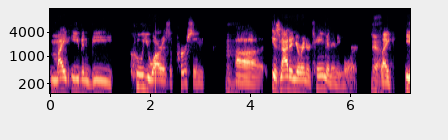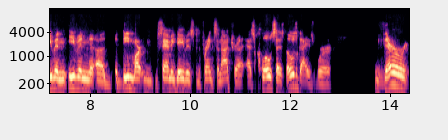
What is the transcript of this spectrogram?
might even be who you are as a person mm-hmm. uh, is not in your entertainment anymore yeah like even even uh, dean martin sammy davis and frank sinatra as close as those guys were their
